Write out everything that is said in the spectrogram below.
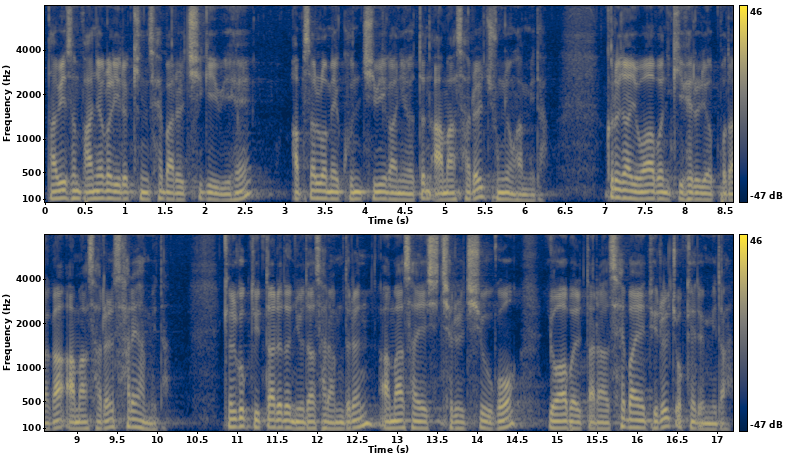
다윗은 반역을 일으킨 세바를 치기 위해 압살롬의 군 지휘관이었던 아마사를 중용합니다. 그러자 요압은 기회를 엿보다가 아마사를 살해합니다. 결국 뒤따르던 유다 사람들은 아마사의 시체를 치우고 요압을 따라 세바의 뒤를 쫓게 됩니다.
